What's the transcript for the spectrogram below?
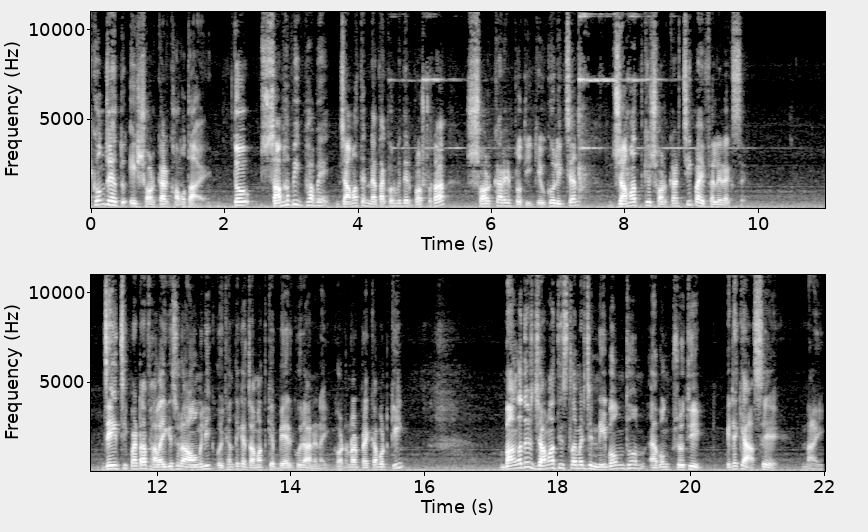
এখন যেহেতু এই সরকার ক্ষমতায় তো স্বাভাবিকভাবে জামাতের নেতাকর্মীদের প্রশ্নটা সরকারের প্রতি। কেউ কেউ লিখছেন, জামাতকে সরকার চিপায় ফেলে রাখছে। যেই চিপাটা ফেলাই গেছিল আওয়ামী লীগ, ওইখান থেকে জামাতকে বের করে আনে নাই। ঘটনার প্রেক্ষাপট কি? বাংলাদেশ জামাত ইসলামের যে নিবন্ধন এবং প্রতীক, এটা কি আছে? নাই।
